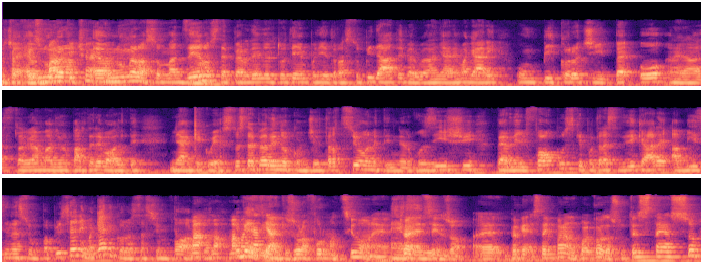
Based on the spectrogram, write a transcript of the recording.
Sì, cioè, perché è, un numero, certo. è un numero a somma zero, No. stai perdendo il tuo tempo dietro a stupidate per guadagnare magari un piccolo chip o nella stragrande maggior parte delle volte neanche questo. Stai perdendo concentrazione, ti innervosisci, perdi il focus che potresti dedicare a business un po' più seri, magari con lo stesso importo. Ma, ma- ma magari penso- anche sulla formazione, Eh, cioè sì. nel senso, eh, perché stai imparando qualcosa su te stesso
